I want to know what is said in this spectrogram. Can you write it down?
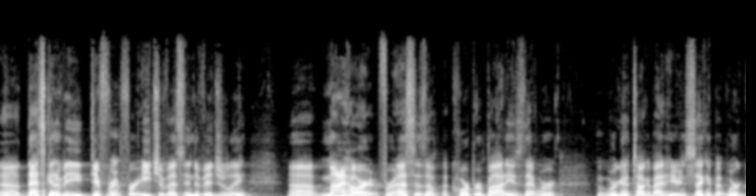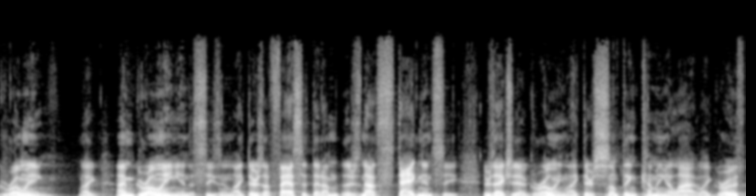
uh, that's going to be different for each of us individually. Uh, my heart for us as a, a, corporate body is that we're we're going to talk about here in a second, but we're growing. Like I'm growing in the season. Like there's a facet that I'm. There's not stagnancy. There's actually a growing. Like there's something coming alive. Like growth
